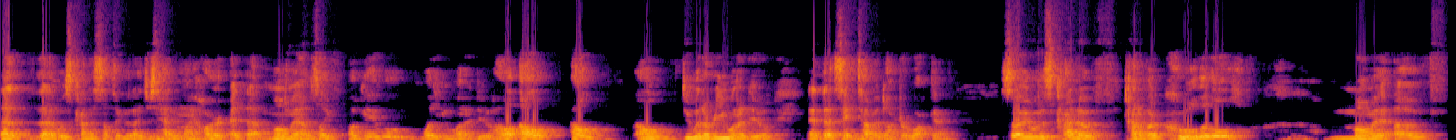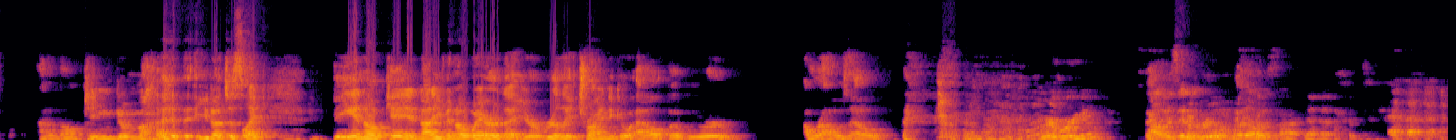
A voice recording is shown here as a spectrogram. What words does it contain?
That that was kind of something that I just had in my heart at that moment. I was like, okay, well, what do you want to do? I'll I'll I'll I'll do whatever you want to do. At that same time, a doctor walked in, so it was kind of kind of a cool little moment of I don't know kingdom, you know, just like being okay and not even aware that you're really trying to go out, but we were, or I was out. Where were you? I was in the room, but I was not.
